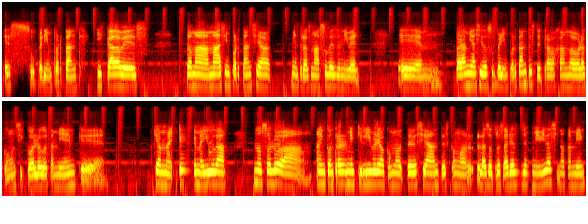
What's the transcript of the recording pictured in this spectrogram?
es súper importante y cada vez toma más importancia mientras más subes de nivel. Em, para mí ha sido súper importante, estoy trabajando ahora con un psicólogo también que, que, me, que, me ayuda no solo a, a, encontrar mi equilibrio, como te decía antes, con las otras áreas de mi vida, sino también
